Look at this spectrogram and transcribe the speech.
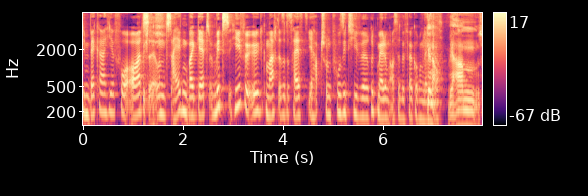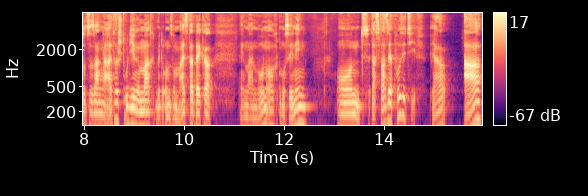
dem Bäcker hier vor Ort Richtig. und Algenbaguette mit Hefeöl gemacht. Also das heißt, ihr habt schon positive Rückmeldungen aus der Bevölkerung letztlich. Genau. Wir haben sozusagen eine Alpha-Studie gemacht mit unserem Meisterbäcker in meinem Wohnort Musinning. Und das war sehr positiv. Ja, A,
